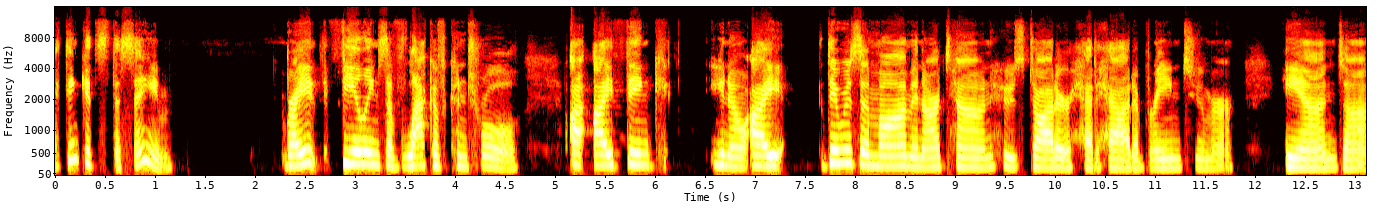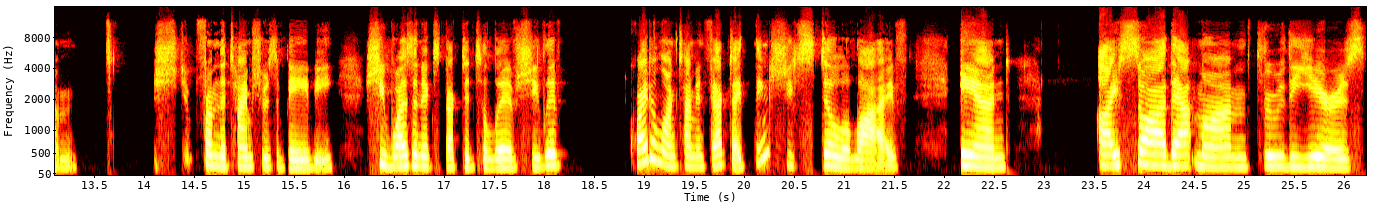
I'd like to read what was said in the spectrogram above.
i think it's the same right? Feelings of lack of control. I, I think you know i there was a mom in our town whose daughter had had a brain tumor and um, from the time she was a baby she wasn't expected to live. She lived quite a long time. In fact i think she's still alive. And I saw that mom through the years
